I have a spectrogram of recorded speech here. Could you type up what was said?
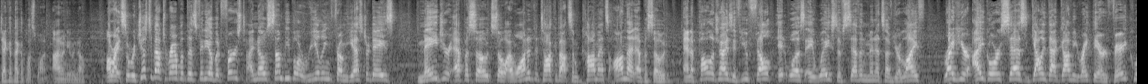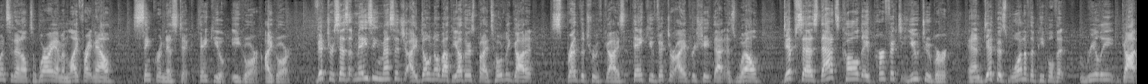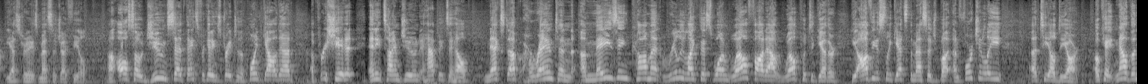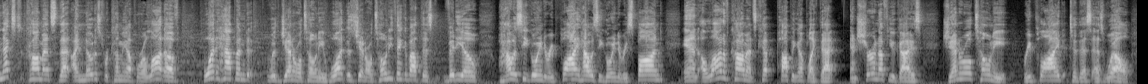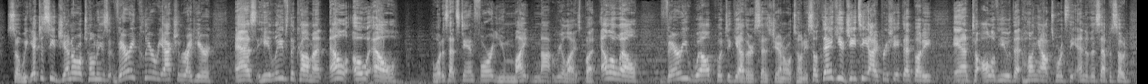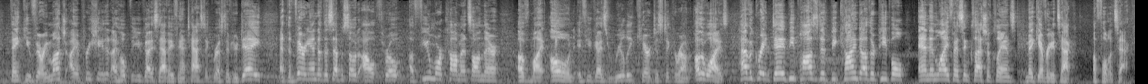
Deca Pekka plus one. I don't even know. All right, so we're just about to wrap up this video, but first, I know some people are reeling from yesterday's major episode, so I wanted to talk about some comments on that episode and apologize if you felt it was a waste of seven minutes of your life. Right here, Igor says, Gally, that got me right there. Very coincidental to where I am in life right now. Synchronistic. Thank you, Igor. Igor. Victor says, amazing message. I don't know about the others, but I totally got it. Spread the truth, guys. Thank you, Victor. I appreciate that as well. Dip says, that's called a perfect YouTuber. And Dip is one of the people that really got yesterday's message, I feel. Uh, also, June said, thanks for getting straight to the point, Galadad. Appreciate it. Anytime, June. Happy to help. Next up, Haranton. Amazing comment. Really like this one. Well thought out, well put together. He obviously gets the message, but unfortunately, uh, TLDR. Okay, now the next comments that I noticed were coming up were a lot of what happened with General Tony? What does General Tony think about this video? How is he going to reply? How is he going to respond? And a lot of comments kept popping up like that. And sure enough, you guys, General Tony replied to this as well. So we get to see General Tony's very clear reaction right here as he leaves the comment LOL. What does that stand for? You might not realize, but LOL, very well put together, says General Tony. So thank you, GT. I appreciate that, buddy. And to all of you that hung out towards the end of this episode, thank you very much. I appreciate it. I hope that you guys have a fantastic rest of your day. At the very end of this episode, I'll throw a few more comments on there of my own if you guys really care to stick around. Otherwise, have a great day, be positive, be kind to other people, and in life, as in Clash of Clans, make every attack a full attack.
